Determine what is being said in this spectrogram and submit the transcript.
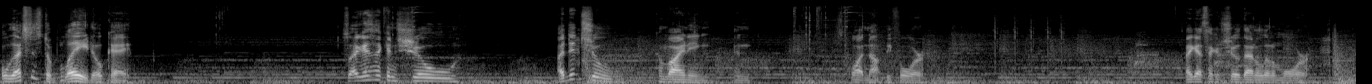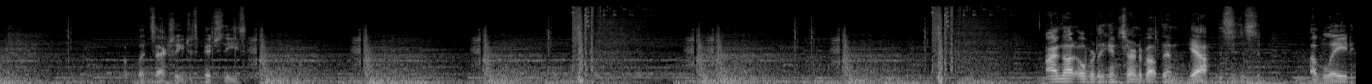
Oh, that's just a blade. Okay. So I guess I can show... I did show combining and whatnot before. I guess I can show that a little more. Let's actually just pitch these. I'm not overly concerned about them. Yeah, this is just a, a blade.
